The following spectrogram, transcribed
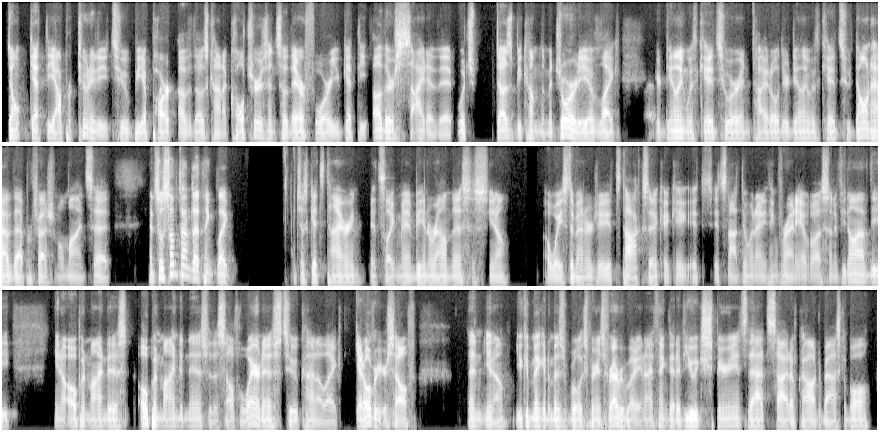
don't get the opportunity to be a part of those kind of cultures and so therefore you get the other side of it which does become the majority of like you're dealing with kids who are entitled. You're dealing with kids who don't have that professional mindset. And so sometimes I think like it just gets tiring. It's like, man, being around this is, you know, a waste of energy. It's toxic. It, it's, it's not doing anything for any of us. And if you don't have the, you know, open mindedness, open mindedness or the self awareness to kind of like get over yourself, then, you know, you could make it a miserable experience for everybody. And I think that if you experience that side of college basketball,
